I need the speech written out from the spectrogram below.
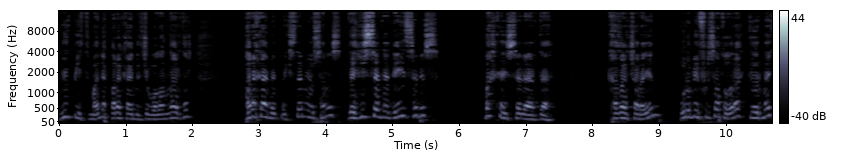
büyük bir ihtimalle para kaybedecek olanlardır. Para kaybetmek istemiyorsanız ve hissede değilseniz başka hisselerde kazanç arayın. Bunu bir fırsat olarak görmek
